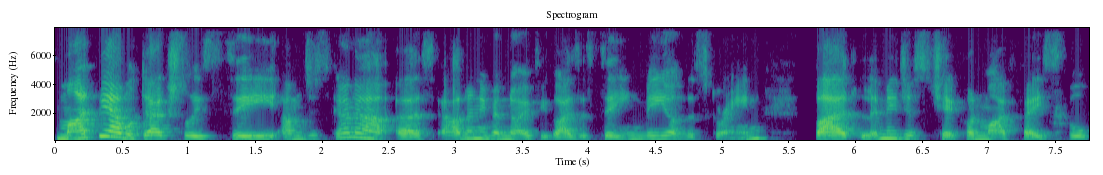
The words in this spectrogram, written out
Might be able to actually see, I'm just to, uh, I don't even know if you guys are seeing me on the screen, but let me just check on my Facebook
